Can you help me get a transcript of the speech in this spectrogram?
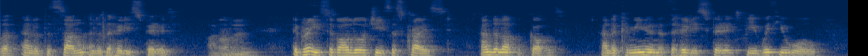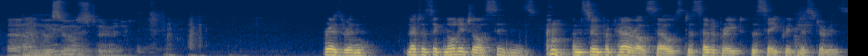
Father, and of the Son, and of the Holy Spirit, Amen. the grace of our Lord Jesus Christ, and the love of God, and the communion of the Holy Spirit be with you all. And with your spirit. Brethren, let us acknowledge our sins and so prepare ourselves to celebrate the sacred mysteries.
